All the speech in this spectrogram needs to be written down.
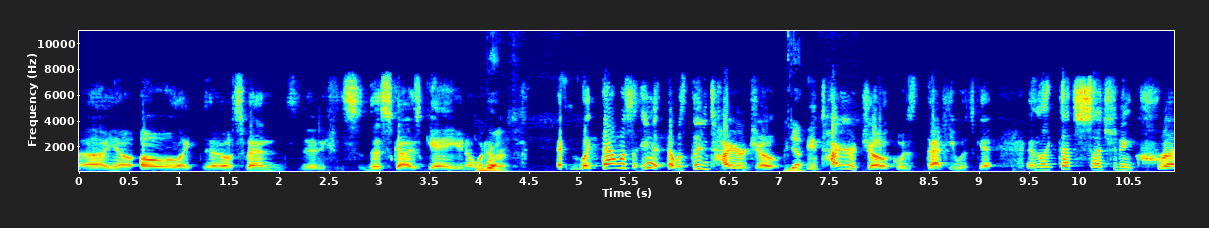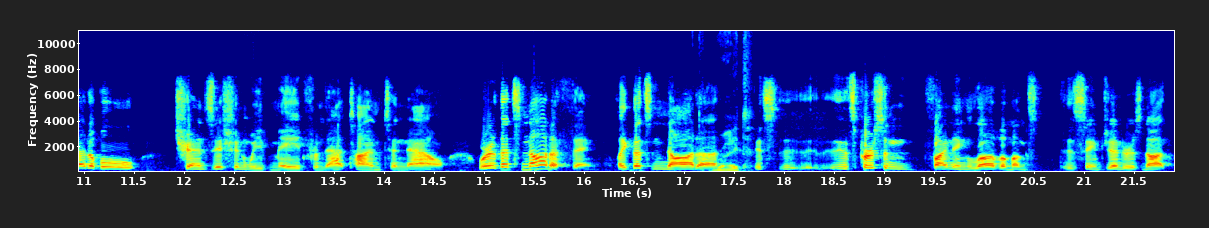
uh, you know, oh, like, oh, Svend, this guy's gay, you know, whatever. Right. And like that was it. That was the entire joke. Yep. The entire joke was that he was gay. And like that's such an incredible transition we've made from that time to now, where that's not a thing. Like that's not a. Right. It's this person finding love amongst his same gender is not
